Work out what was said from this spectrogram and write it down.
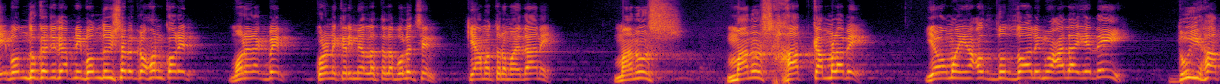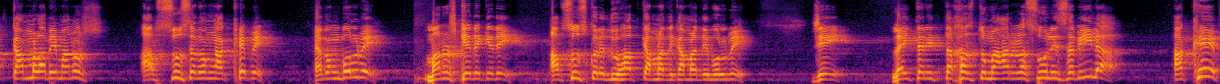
এই বন্ধুকে যদি আপনি বন্ধু হিসেবে গ্রহণ করেন, মনে রাখবেন, কোরআন করিমে আল্লাহ তালা বলেছেন, কিয়ামতের ময়দানে মানুষ মানুষ হাত কামড়াবে। দুই হাত কামড়াবে মানুষ, আফসুস এবং আক্ষেপে এবং বলবে, মানুষ কেঁদে কেঁদে আফসুস করে দু হাত কামড়াতে কামড়াতে বলবে যে, লাইতানি মা'আর রাসূলি সাবিলা আক্ষেপ,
